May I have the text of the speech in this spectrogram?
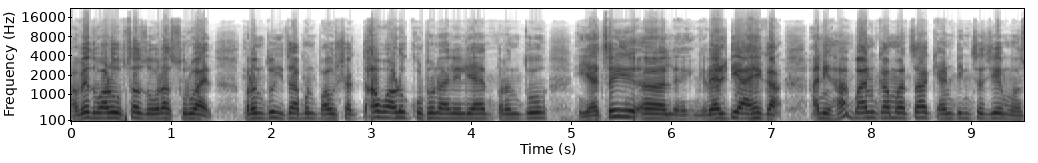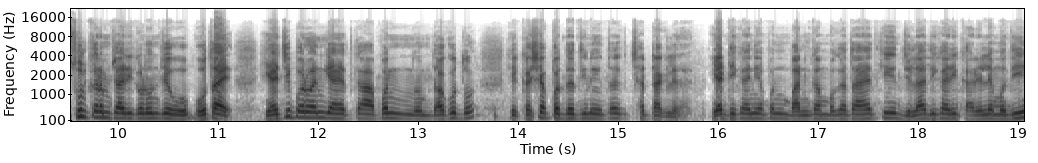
अवैध वाळू उपसा जोरात सुरू आहेत. परंतु इथं आपण पाहू शकता हा वाळू कुठून आलेली आहेत? परंतु याचंही रिॲलिटी आहे का? आणि हा बांधकामाचा कॅन्टीनचं जे महसूल कर्मचारीकडून जे हो- होत आहे याची परवानगी आहेत का? आपण दाखवतो की कशा पद्धतीने इथं छत टाकलेलं आहे. या ठिकाणी आपण बांधकाम बघत आहेत की जिल्हाधिकारी कार्यालयामध्ये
